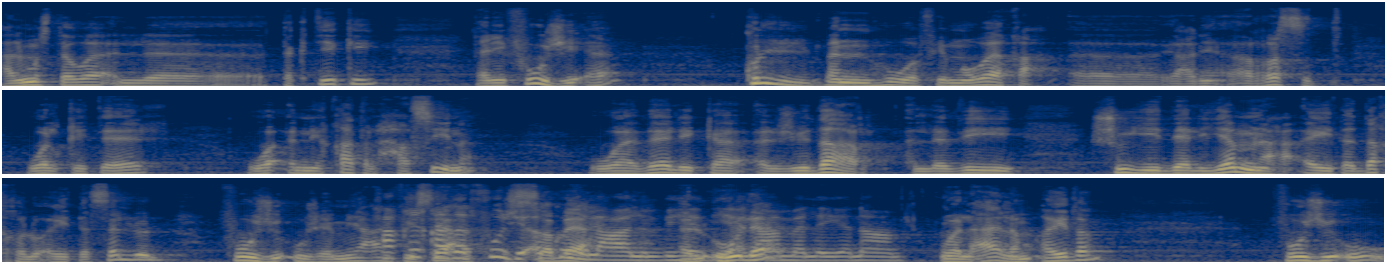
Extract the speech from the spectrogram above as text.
على المستوى التكتيكي يعني فوجئ كل من هو في مواقع آه، يعني الرصد والقتال والنقاط الحصينة وذلك الجدار الذي شيد ليمنع أي تدخل أي تسلل فوجئوا جميعا في ساعة فوجئ كل العالم بهذه العملية نعم. والعالم أيضا. فوجئوا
